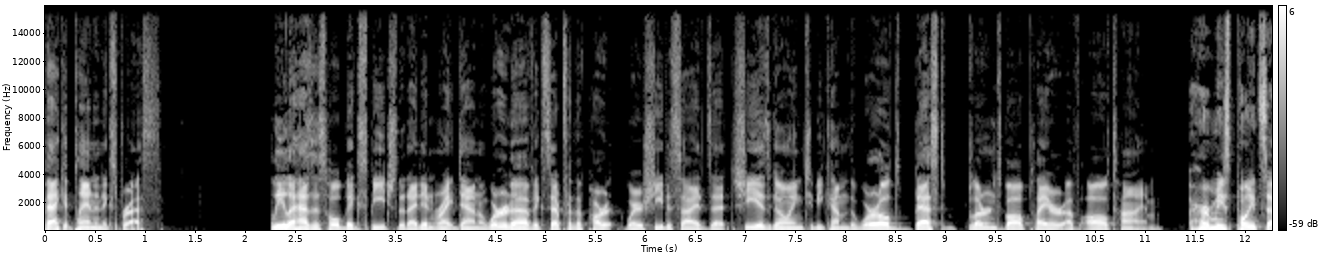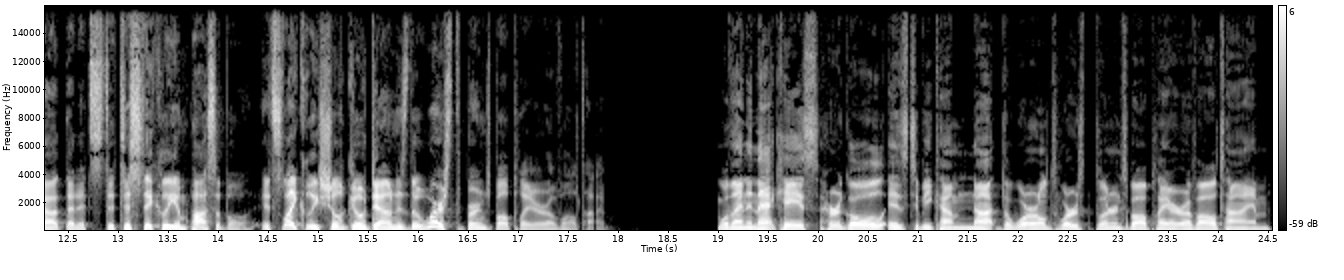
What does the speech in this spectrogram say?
back at Planet Express, Leela has this whole big speech that I didn't write down a word of, except for the part where she decides that she is going to become the world's best Ball player of all time. Hermes points out that it's statistically impossible. It's likely she'll go down as the worst Blerns ball player of all time. Well, then, in that case, her goal is to become not the world's worst Ball player of all time,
